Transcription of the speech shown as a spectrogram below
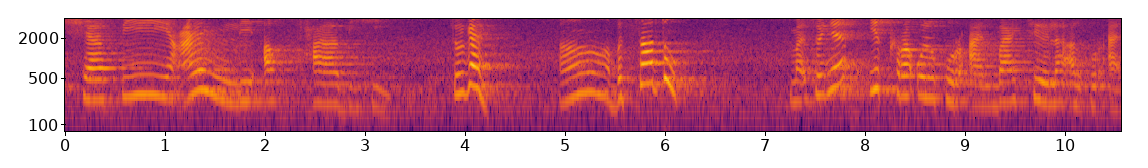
syafi'an li ashabihi. Betul kan? Ah, besar tu. Maksudnya iqra'ul Quran, bacalah Al-Quran.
